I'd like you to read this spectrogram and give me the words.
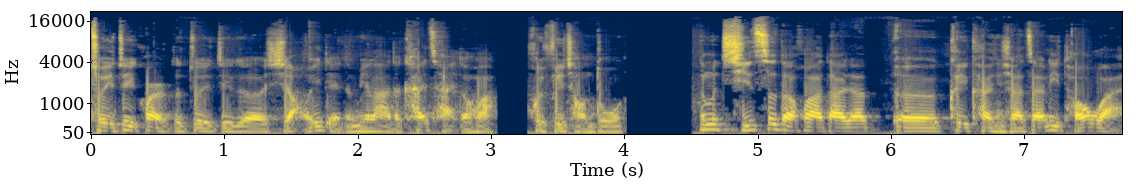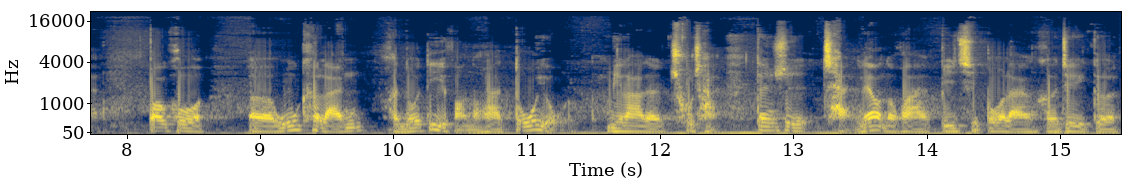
所以这块的对这个小一点的蜜蜡的开采的话会非常多。那么其次的话，大家呃可以看一下，在立陶宛，包括呃乌克兰很多地方的话，都有蜜蜡的出产，但是产量的话，比起波兰和这个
